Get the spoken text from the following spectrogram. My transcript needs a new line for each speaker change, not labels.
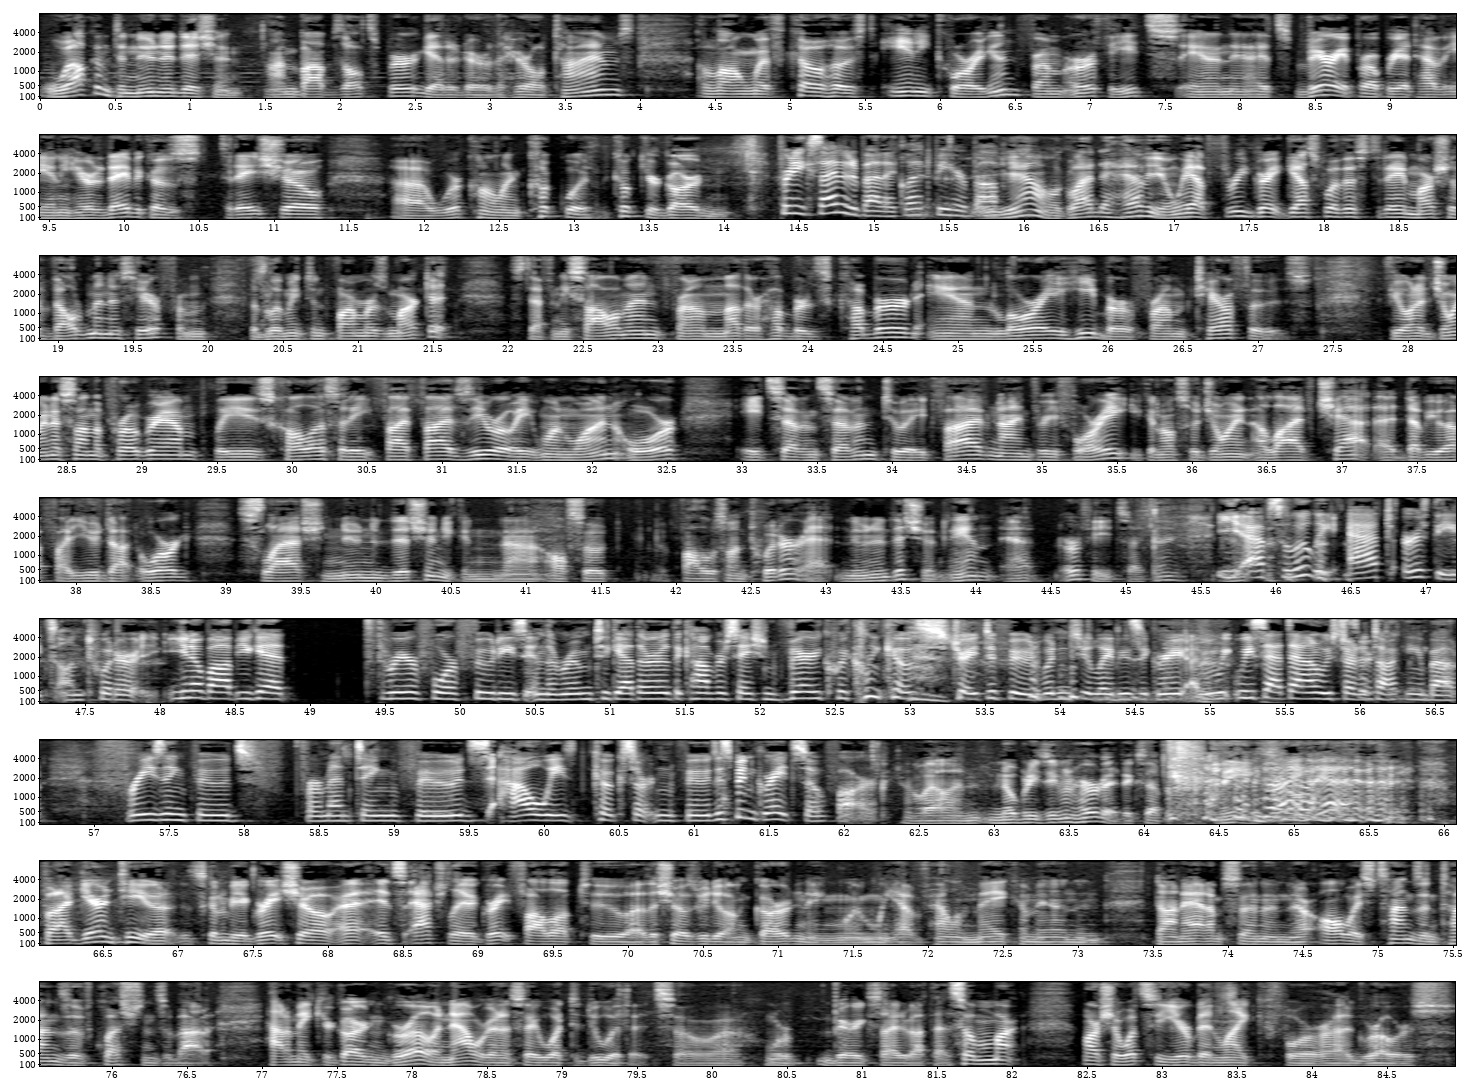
Welcome to Noon Edition. I'm Bob Zaltsberg, editor of the Herald Times, along with co-host Annie Corrigan from Earth Eats, and it's very appropriate to have Annie here today because today's show uh, we're calling "Cook with Cook Your Garden."
Pretty excited about it. Glad to be here, Bob.
Yeah, well, glad to have you. And we have three great guests with us today. Marcia Veldman is here from the Bloomington Farmers Market. Stephanie Solomon from Mother Hubbard's Cupboard, and Lori Heber from Terra Foods. If you want to join us on the program, please call us at 855-0811 or 877-285-9348. You can also join a live chat at wfiu.org slash noon edition. You can uh, also follow us on Twitter at noon edition and at Earth Eats, I think.
Yeah, absolutely. at Earth Eats on Twitter. You know, Bob, you get three or four foodies in the room together, the conversation very quickly goes straight to food. Wouldn't you ladies agree? I mean, we, we sat down, we started Certainly. talking about freezing foods, fermenting foods, how we cook certain foods. It's been great so far.
Well, and nobody's even heard it except me.
right, yeah.
but I guarantee you it's going to be a great show. Uh, it's actually a great follow up to uh, the shows we do on gardening when we have Helen May come in and Don Adamson, and there are always tons and tons of questions about it, how to make your garden grow. And now we're going to say what to do with it. So uh, we're very excited about that. So, Mar- Marcia, what's the year been like for uh, growers?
